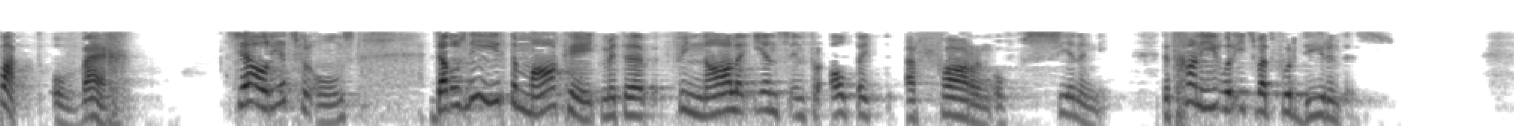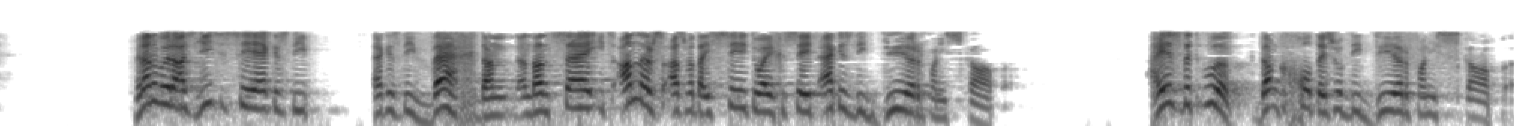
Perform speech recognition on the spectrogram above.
pad of weg sê alreeds vir ons dat ons nie hier te maak het met 'n finale eens en vir altyd ervaring of seëning nie. Dit gaan hier oor iets wat voortdurend is. Met ander woorde, as Jesus sê ek is die ek is die weg, dan dan dan sê hy iets anders as wat hy sê toe hy gesê het ek is die deur van die skape. Hy is dit ook. Dank God, hy's ook die deur van die skape.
